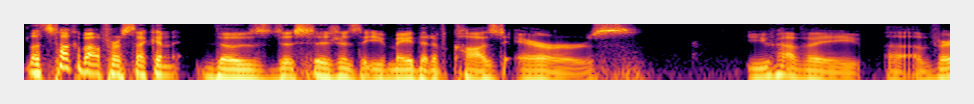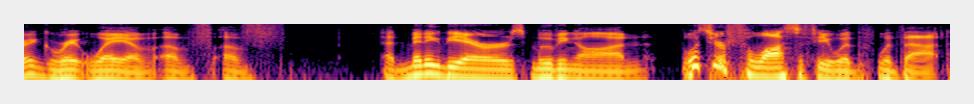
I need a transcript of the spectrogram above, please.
let's talk about for a second those decisions that you've made that have caused errors. You have a a very great way of of of admitting the errors, moving on. What's your philosophy with with that?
